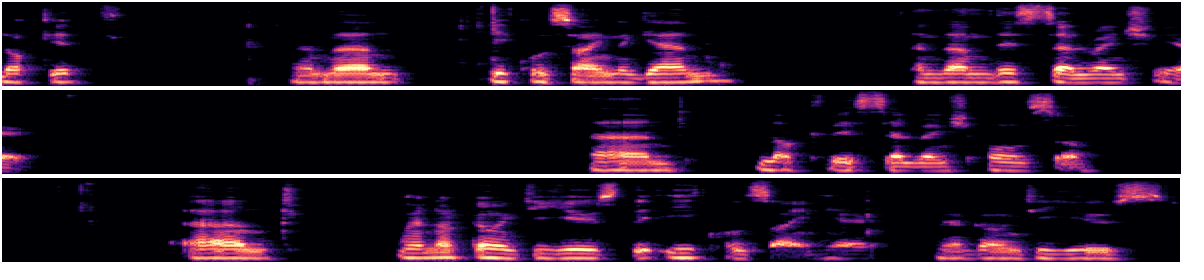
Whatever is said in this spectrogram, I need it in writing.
lock it. And then equal sign again, and then this cell range here and lock this cell range also. And we're not going to use the equal sign here. We are going to use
